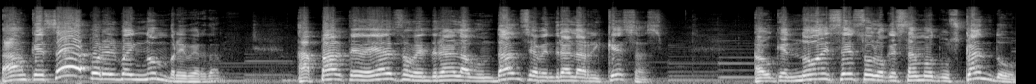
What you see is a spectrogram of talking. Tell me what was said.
Aunque sea por el buen nombre, ¿verdad? Aparte de eso vendrá la abundancia, vendrán las riquezas. Aunque no es eso lo que estamos buscando,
